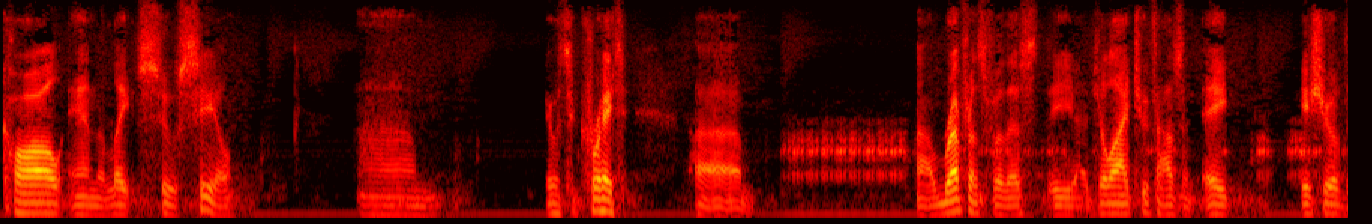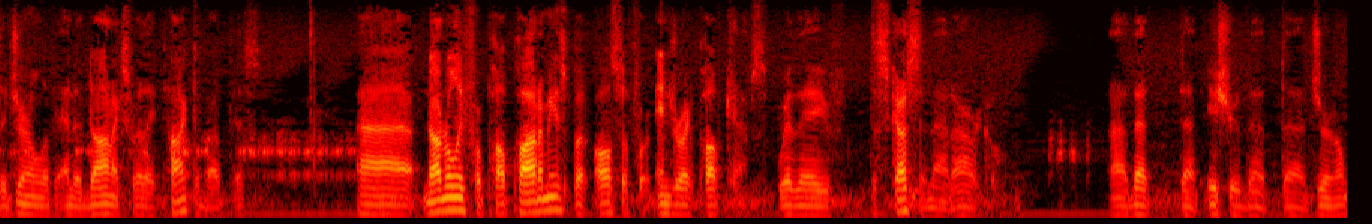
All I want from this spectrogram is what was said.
Coll and the late Sue Seale. Um, it was a great uh, uh, reference for this, the uh, July 2008 issue of the Journal of Endodontics, where they talked about this. not only for pulpotomies, but also for indirect pulp caps, where they've discussed in that article that that issued that uh, journal,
